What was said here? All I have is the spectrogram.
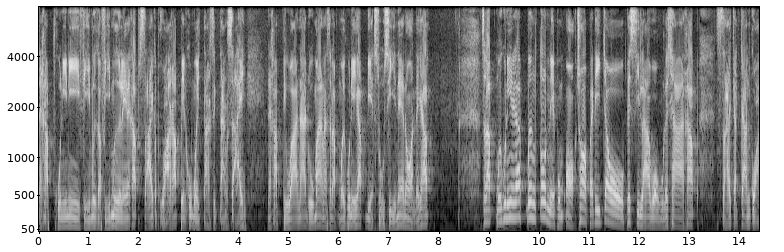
นะครับคู่นี้นี่ฝีมือกับฝีมือเลยนะครับซ้ายกับขวาครับเป็นคู่มวยต่างศึกต่างสายนะครับถือว่าน่าดูมากนะสำหรับมวยคู่นี้ครับเบียดสูสีแน่นอนนะครับ สำหรับมวยคู่นี้นะครับเบื้องต้นเนี่ยผมออกชอบไปที่เจ้าเพชรศิลาวอุรชาครับสายจัดจานกว่า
